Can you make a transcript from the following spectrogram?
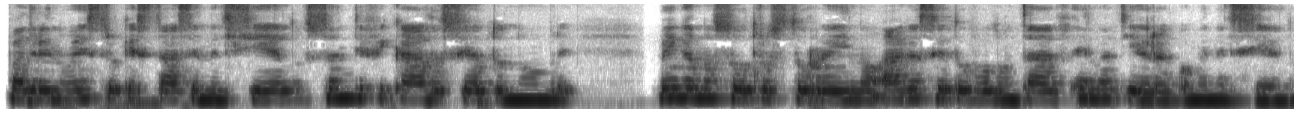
Padre nuestro que estás en el cielo, santificado sea tu nombre. Venga a nosotros tu reino, hágase tu voluntad en la tierra como en el cielo.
